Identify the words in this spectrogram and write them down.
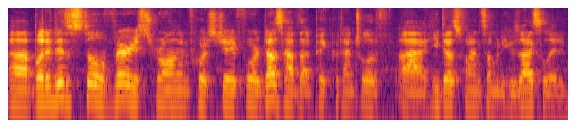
uh, but it is still very strong, and of course J4 does have that pick potential if uh, he does find somebody who's isolated.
